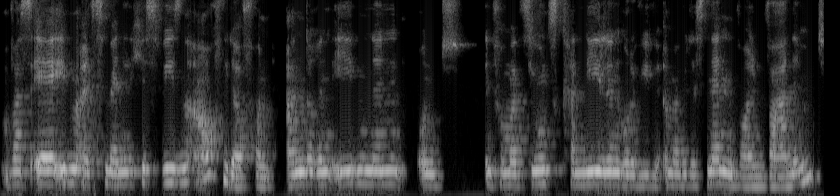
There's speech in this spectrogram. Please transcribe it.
was er eben als männliches Wesen auch wieder von anderen Ebenen und Informationskanälen oder wie immer wir das nennen wollen, wahrnimmt.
